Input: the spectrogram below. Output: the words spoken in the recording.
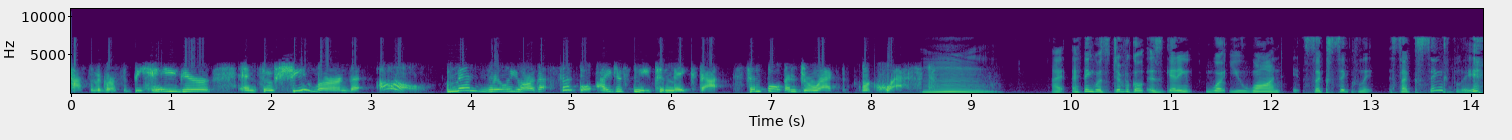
passive aggressive behavior, and so she learned that oh, men really are that simple. I just need to make that simple and direct request. Mm. I, I think what's difficult is getting what you want succinctly, succinctly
